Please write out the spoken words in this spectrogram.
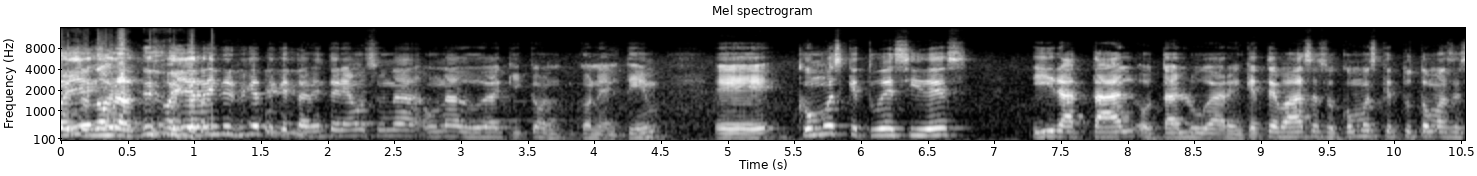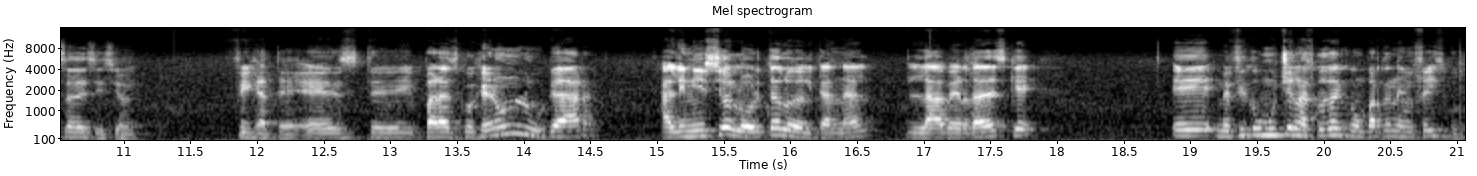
oye, Su nombre oye, artístico. oye, Reiner, fíjate que también teníamos una, una duda aquí con, con el team. Eh, ¿Cómo es que tú decides ir a tal o tal lugar? ¿En qué te basas o cómo es que tú tomas esa decisión? Fíjate, este, para escoger un lugar, al inicio, lo, ahorita lo del canal, la verdad es que eh, me fijo mucho en las cosas que comparten en Facebook.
